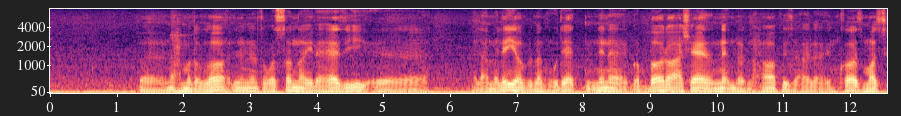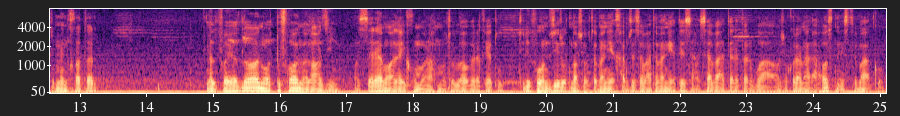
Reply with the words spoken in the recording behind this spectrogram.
فنحمد الله لأننا توصلنا إلى هذه العملية بمجهودات مننا جبارة عشان نقدر نحافظ على إنقاذ مصر من خطر الفيضان والطوفان العظيم. والسلام عليكم ورحمة الله وبركاته. تليفون زيرو اتناشر تمانية خمسة سبعة تمانية تسعة سبعة تلاتة أربعة. وشكرا على حسن استماعكم.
